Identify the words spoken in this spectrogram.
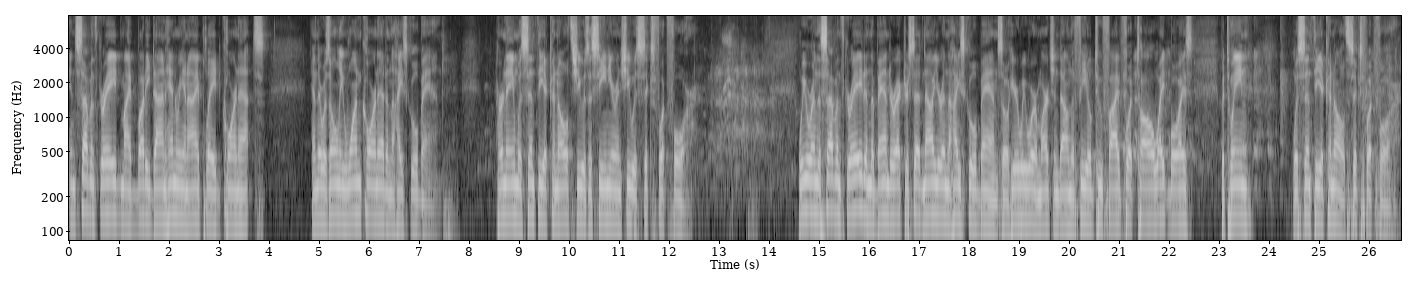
in seventh grade, my buddy Don Henry and I played cornets and there was only one cornet in the high school band. Her name was Cynthia Kanoth. She was a senior and she was six foot four. We were in the seventh grade, and the band director said, Now you're in the high school band. So here we were marching down the field, two five foot tall white boys. Between was Cynthia Kanoth, six foot four.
